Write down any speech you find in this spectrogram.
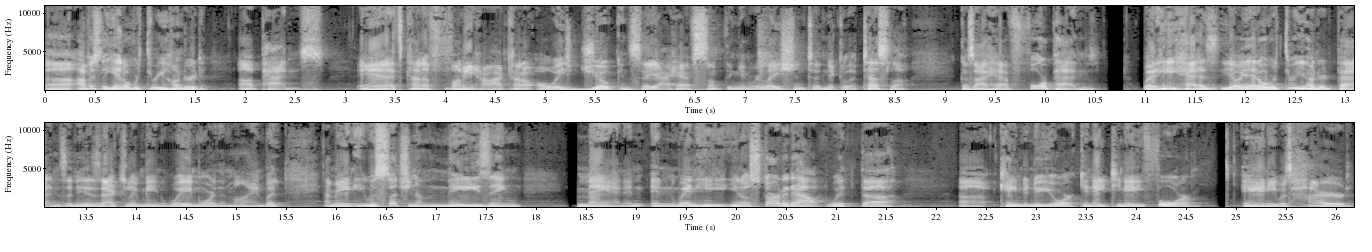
Obviously, he had over 300 patents. And that's kind of funny how I kind of always joke and say I have something in relation to Nikola Tesla because I have four patents but he has, you know, he had over 300 patents, and his actually mean way more than mine. But I mean, he was such an amazing man, and and when he, you know, started out with, uh, uh, came to New York in 1884, and he was hired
